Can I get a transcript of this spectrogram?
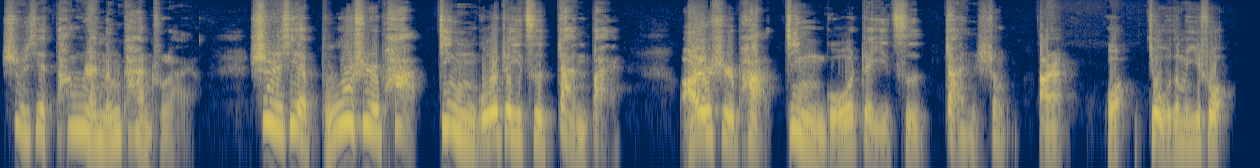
士燮当然能看出来啊！士燮不是怕晋国这一次战败，而是怕晋国这一次战胜。当然，我就这么一说，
